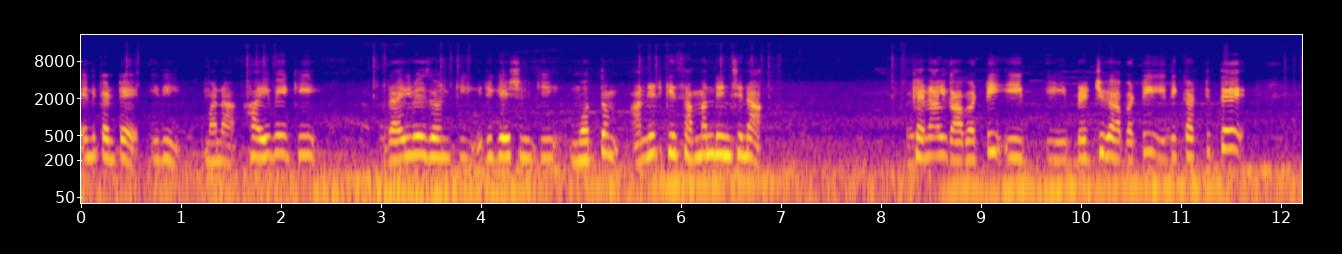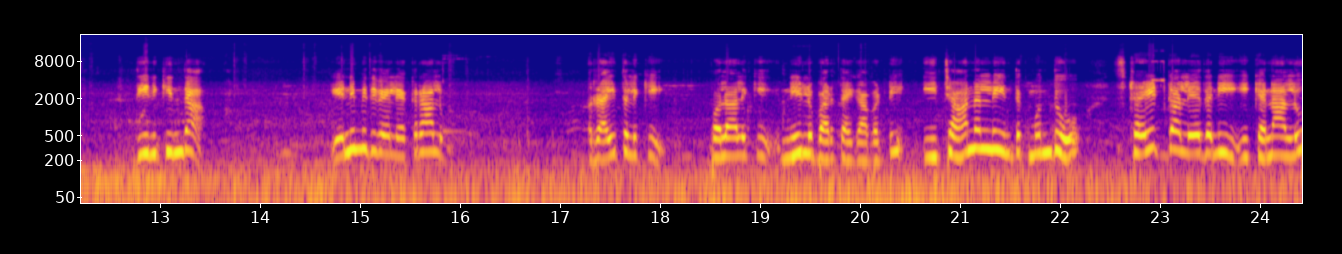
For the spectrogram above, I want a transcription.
ఎందుకంటే ఇది మన హైవేకి రైల్వే జోన్కి ఇరిగేషన్కి మొత్తం అన్నిటికీ సంబంధించిన కెనాల్ కాబట్టి ఈ ఈ బ్రిడ్జ్ కాబట్టి ఇది కట్టితే దీని కింద ఎనిమిది వేల ఎకరాలు రైతులకి పొలాలకి నీళ్ళు పడతాయి కాబట్టి ఈ ఛానల్ని ఇంతకుముందు స్ట్రైట్గా లేదని ఈ కెనాలు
